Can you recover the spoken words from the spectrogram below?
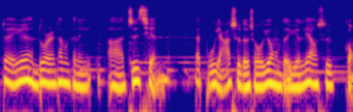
对，因为很多人他们可能啊之前。在补牙齿的时候用的原料是汞。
